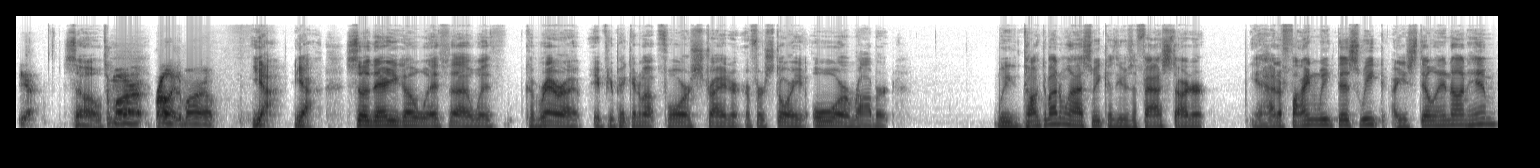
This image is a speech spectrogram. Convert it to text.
Yeah. So Tomorrow, probably tomorrow. yeah, yeah. So there you go with uh, with Cabrera. If you're picking him up for Strider or for Story or Robert, we talked about him last week because he was a fast starter. You had a fine week this week. Are you still in on him?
